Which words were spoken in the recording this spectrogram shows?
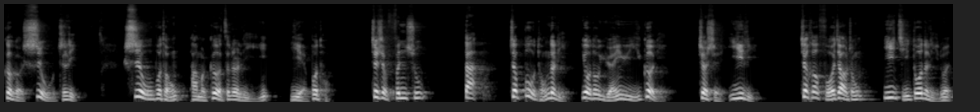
各个事物之理，事物不同，它们各自的理也不同，这是分殊。但这不同的理又都源于一个理，这是一理。这和佛教中一即多的理论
